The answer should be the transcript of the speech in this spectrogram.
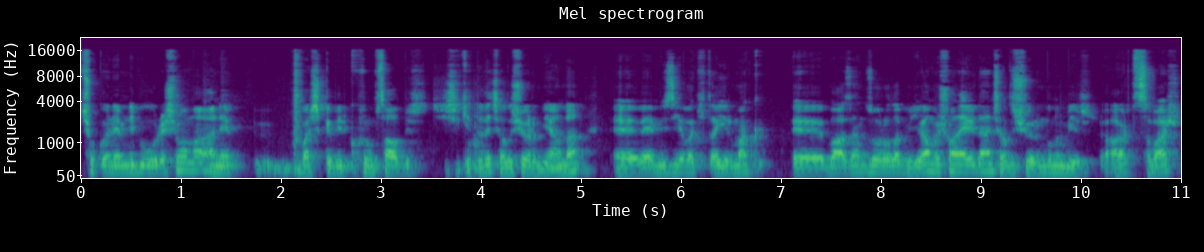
çok önemli bir uğraşım ama hani başka bir kurumsal bir şirkette de çalışıyorum bir yandan. E, ve müziğe vakit ayırmak e, bazen zor olabiliyor ama şu an evden çalışıyorum. Bunun bir artısı var.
